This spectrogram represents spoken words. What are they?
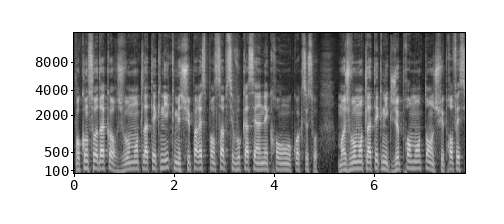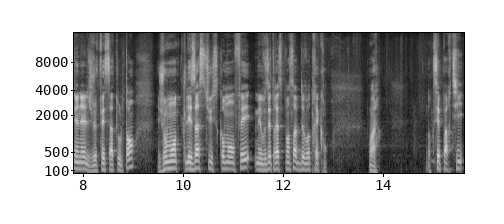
Pour qu'on soit d'accord, je vous montre la technique, mais je ne suis pas responsable si vous cassez un écran ou quoi que ce soit. Moi, je vous montre la technique, je prends mon temps, je suis professionnel, je fais ça tout le temps. Je vous montre les astuces, comment on fait, mais vous êtes responsable de votre écran. Voilà. Donc c'est parti,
